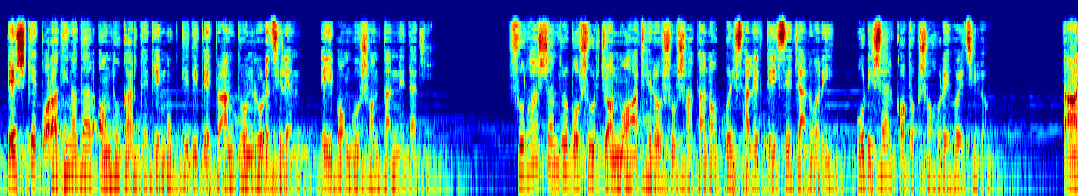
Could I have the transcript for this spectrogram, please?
দেশকে পরাধীনতার অন্ধকার থেকে মুক্তি দিতে প্রাণপণ লড়েছিলেন এই বঙ্গ সন্তান নেতাজি। সুভাষচন্দ্র বসুর জন্ম আঠেরোশো সাতানব্বই সালের তেইশে জানুয়ারি ওডিশার কটক শহরে হয়েছিল। তার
